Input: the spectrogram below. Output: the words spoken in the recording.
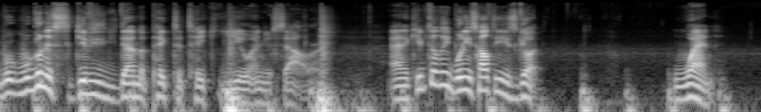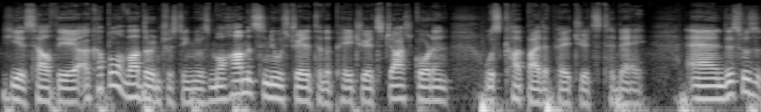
we're, we're gonna give you them a pick to take you and your salary. And Aqib Talib, when he's healthy, he's good. When he is healthy. A couple of other interesting moves. Mohamed Sanu was traded to the Patriots. Josh Gordon was cut by the Patriots today. And this was,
